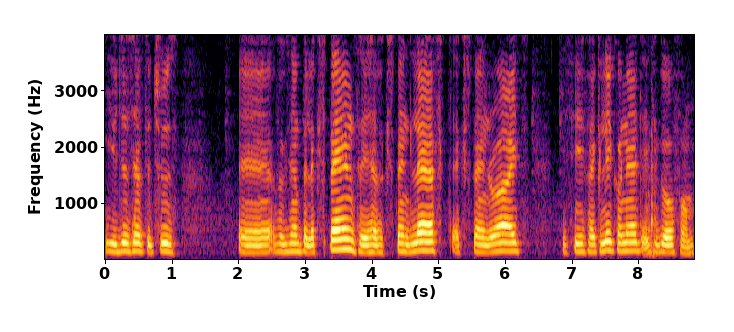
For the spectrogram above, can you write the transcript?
You just have to choose uh, for example expand. So you have expand left expand right. You see if I click on it it's go from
